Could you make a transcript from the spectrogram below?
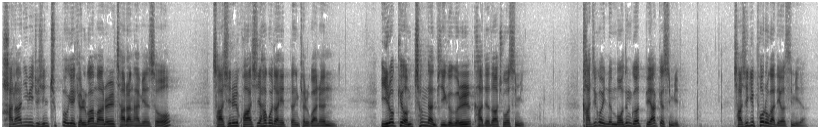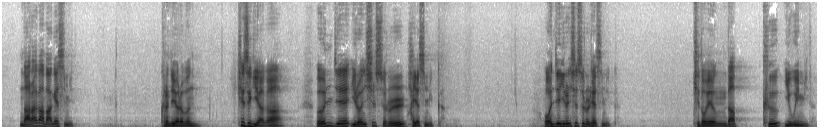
하나님이 주신 축복의 결과만을 자랑하면서 자신을 과시하고자 했던 결과는 이렇게 엄청난 비극을 가져다 주었습니다. 가지고 있는 모든 것 빼앗겼습니다. 자식이 포로가 되었습니다. 나라가 망했습니다. 그런데 여러분, 히스기야가 언제 이런 실수를 하였습니까? 언제 이런 실수를 했습니까? 기도의 응답 그 이후입니다.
